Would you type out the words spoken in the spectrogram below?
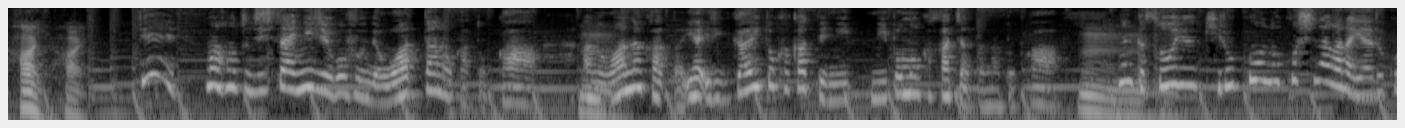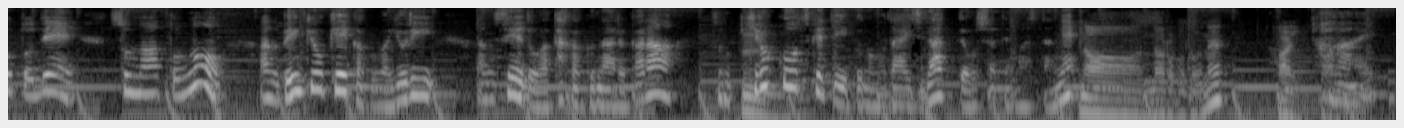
はいはい。で、まあ、本当実際25分で終わったのかとか、あの、うわんなかった。いや、意外とかかって2、2歩もかかっちゃったなとか、うんなんかそういう記録を残しながらやることで、その後の、あの、勉強計画がより、あの、精度が高くなるから、その記録をつけていくのも大事だっておっしゃってましたね。ああ、なるほどね。はい。はい。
